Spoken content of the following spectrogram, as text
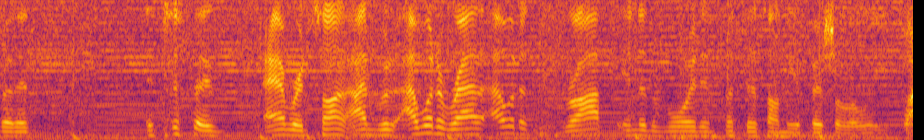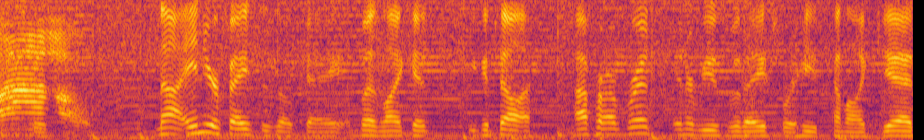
but it's it's just a average song. I would I would have rather I would have dropped Into the Void and put this on the official release. Wow. Now, In Your Face is okay, but like it, you can tell. I've, I've read interviews with Ace where he's kind of like, "Yeah,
